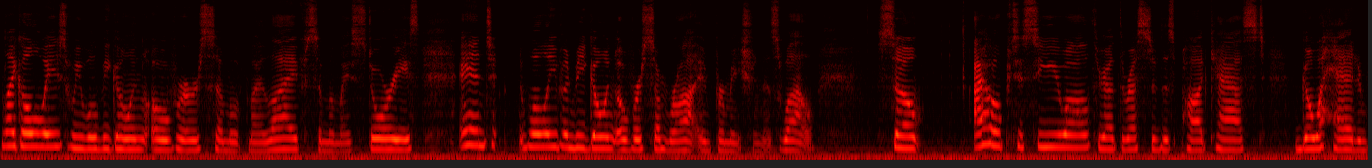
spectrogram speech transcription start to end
like always, we will be going over some of my life, some of my stories, and we'll even be going over some raw information as well. So I hope to see you all throughout the rest of this podcast. Go ahead and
